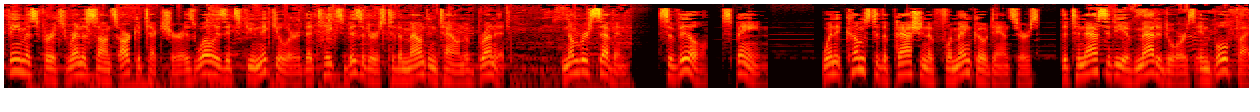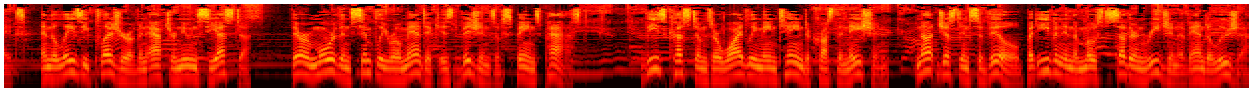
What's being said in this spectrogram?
famous for its Renaissance architecture as well as its funicular that takes visitors to the mountain town of Brunate. Number 7. Seville, Spain. When it comes to the passion of flamenco dancers, the tenacity of matadors in bullfights, and the lazy pleasure of an afternoon siesta, there are more than simply romantic is visions of Spain's past. These customs are widely maintained across the nation, not just in Seville but even in the most southern region of Andalusia.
